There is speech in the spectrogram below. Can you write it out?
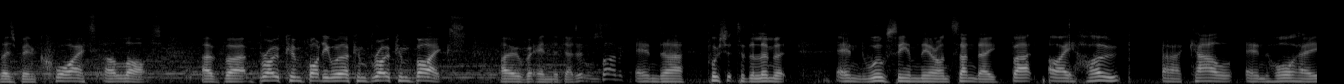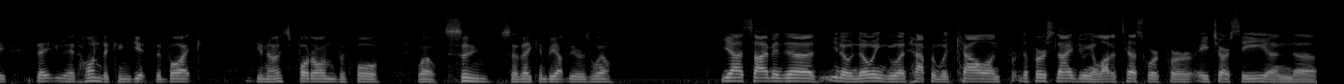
there's been quite a lot of uh, broken bodywork and broken bikes over in the desert. And uh, push it to the limit, and we'll see him there on Sunday. But I hope uh, Cal and Jorge that, that Honda can get the bike, you know, spot on before, well, soon, so they can be up there as well. Yeah, Simon, uh, you know, knowing what happened with Cal on the first night, doing a lot of test work for HRC, and uh,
